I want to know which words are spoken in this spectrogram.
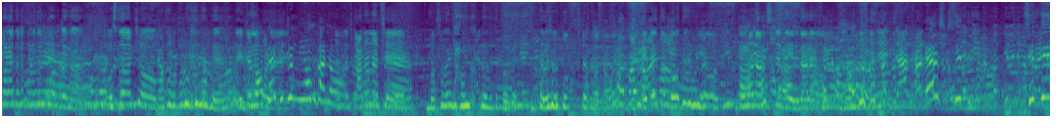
করা তাহলে কোনোদিন করবে না। বুঝতে পারছ? মাথার উপর উঠে যাবে। এই জন্য কিছু নিয়ম কানুন। কারণ আছে। প্রথমে ডাউন করে দিতে হবে তাহলে উঠতে এটাই তো বোধের নিয়ম। তোমার আসছে দিন দাঁড়াও। সিদ্ধি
